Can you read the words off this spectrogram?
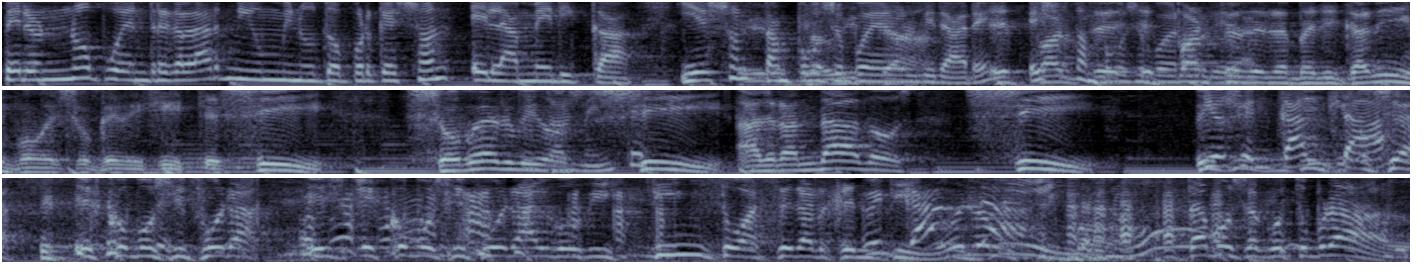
Pero no pueden regalar ni un minuto porque son el América. Y eso Pero, tampoco se puede olvidar, ¿eh? Es eso parte, tampoco se es puede parte olvidar. del americanismo eso que dijiste. Sí, soberbios, Totalmente. sí, agrandados, sí. Y os ¿Qué- qué- encanta. O sea, es como si fuera, es, es como si fuera algo distinto a ser argentino. Es lo mismo. No. Estamos acostumbrados.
